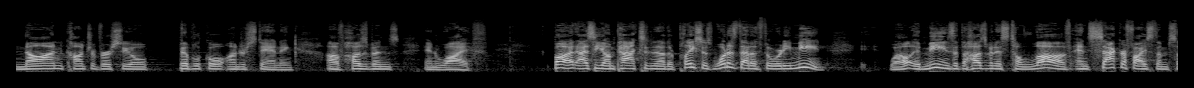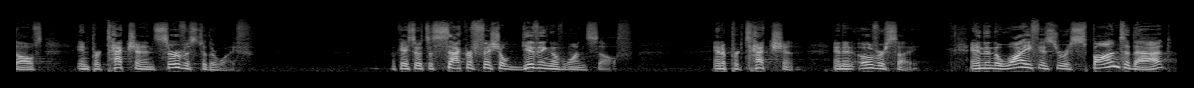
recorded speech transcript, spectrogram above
non controversial biblical understanding of husbands and wife. But as he unpacks it in other places, what does that authority mean? Well, it means that the husband is to love and sacrifice themselves in protection and service to their wife. Okay, so it's a sacrificial giving of oneself and a protection and an oversight. And then the wife is to respond to that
